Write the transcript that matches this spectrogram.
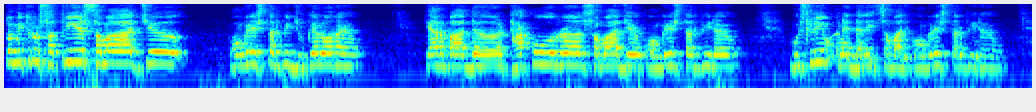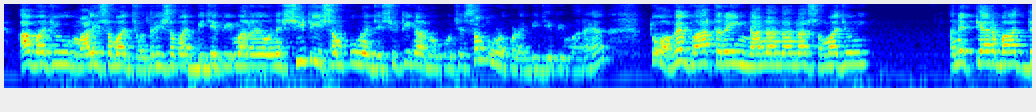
તો મિત્રો, ક્ષત્રિય સમાજ કોંગ્રેસ તરફી ઝૂકેલો રહ્યો. ત્યારબાદ ઠાકોર સમાજ કોંગ્રેસ તરફી રહ્યો. મુસ્લિમ અને દલિત સમાજ કોંગ્રેસ તરફી રહ્યો. આ બાજુ માળી સમાજ, ચૌધરી સમાજ બીજેપીમાં રહ્યો અને સિટી સંપૂર્ણ, જે સિટીના લોકો છે, સંપૂર્ણપણે બીજેપીમાં રહ્યા. તો હવે વાત રહી નાના નાના સમાજોની. અને ત્યારબાદ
